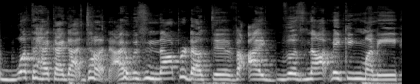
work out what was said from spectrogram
what the heck I got done. I was not productive. I was not making money.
